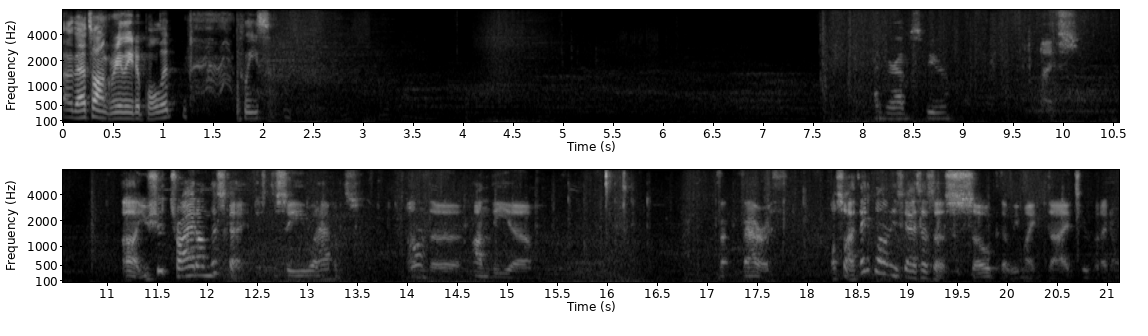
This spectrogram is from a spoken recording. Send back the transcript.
uh, that's on Greeley to pull it, please. I grab spear. Nice. Uh, you should try it on this guy just to see what happens on the on the um, Va- Varruth. Also, I think one of these guys has a soak that we might die to, but I don't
